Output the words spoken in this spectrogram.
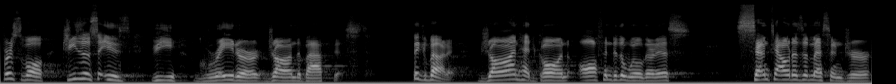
First of all, Jesus is the greater John the Baptist. Think about it. John had gone off into the wilderness, sent out as a messenger,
